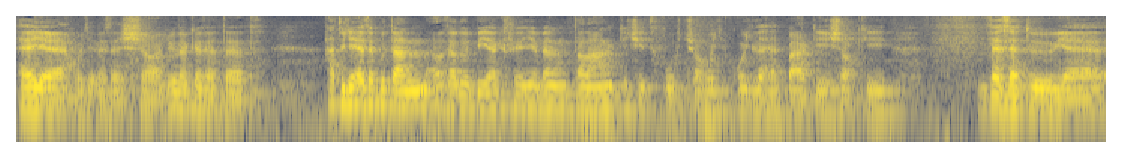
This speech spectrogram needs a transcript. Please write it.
helye, hogy vezesse a gyülekezetet. Hát ugye ezek után az előbbiek fényében talán kicsit furcsa, hogy hogy lehet bárki is, aki vezetője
